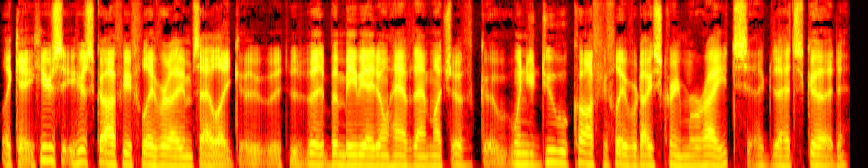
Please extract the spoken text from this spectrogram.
like, uh, here's, here's coffee flavored items I like, uh, but, maybe I don't have that much of. When you do coffee flavored ice cream right, uh, that's good.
